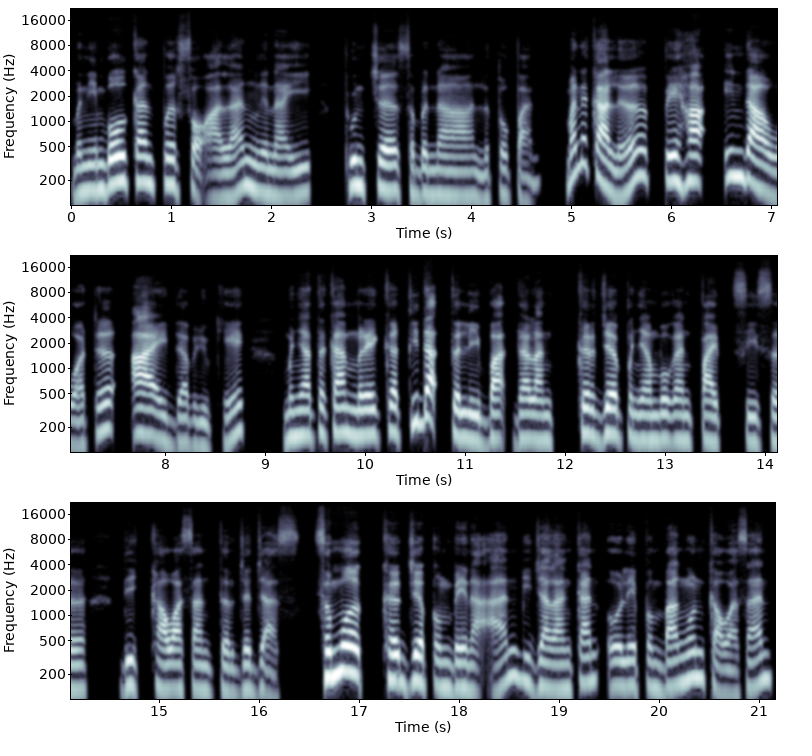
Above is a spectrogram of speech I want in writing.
menimbulkan persoalan mengenai punca sebenar letupan. Manakala pihak Indah Water IWK menyatakan mereka tidak terlibat dalam kerja penyambungan paip sisa di kawasan terjejas. Semua kerja pembinaan dijalankan oleh pembangun kawasan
